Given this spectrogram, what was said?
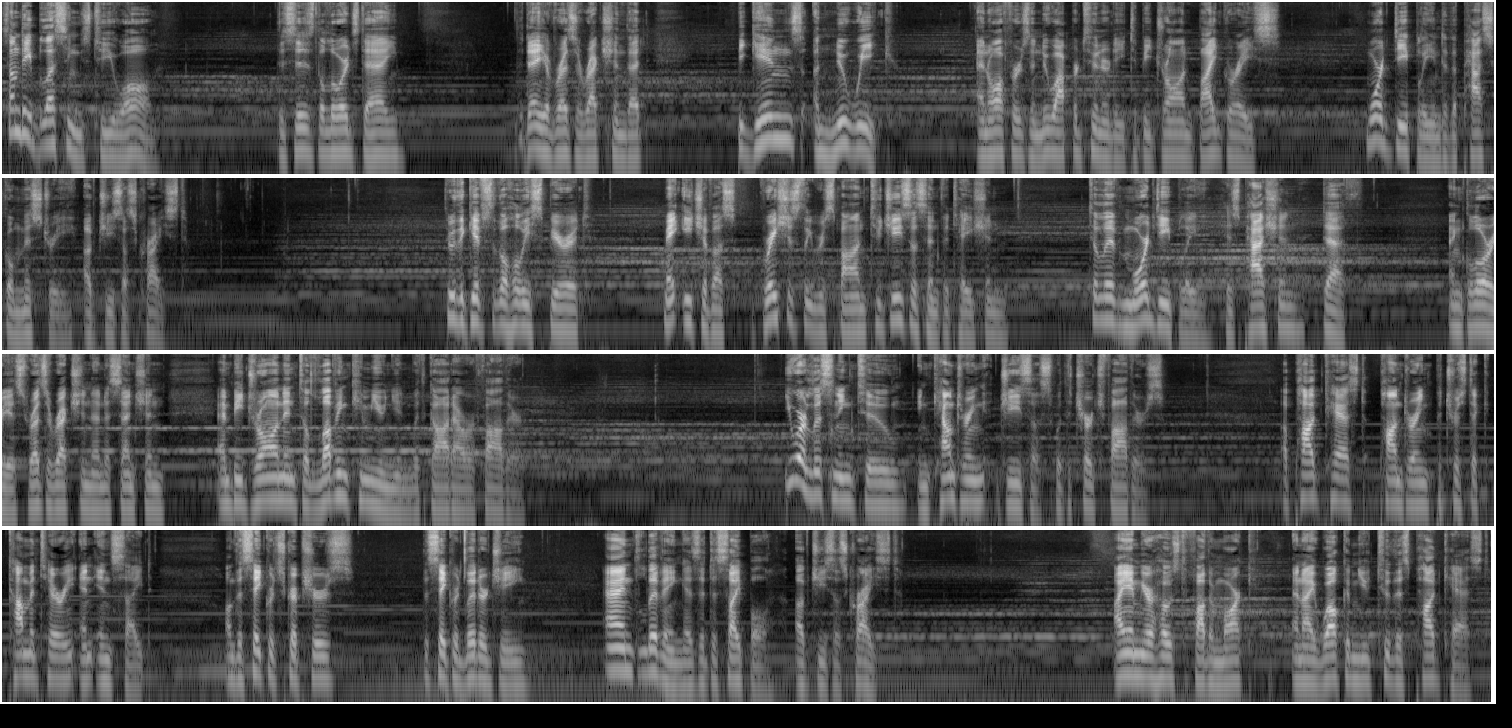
Sunday blessings to you all. This is the Lord's Day, the day of resurrection that begins a new week and offers a new opportunity to be drawn by grace more deeply into the paschal mystery of Jesus Christ. Through the gifts of the Holy Spirit, may each of us graciously respond to Jesus' invitation to live more deeply his passion, death, and glorious resurrection and ascension, and be drawn into loving communion with God our Father. You are listening to Encountering Jesus with the Church Fathers, a podcast pondering patristic commentary and insight on the sacred scriptures, the sacred liturgy, and living as a disciple of Jesus Christ. I am your host, Father Mark, and I welcome you to this podcast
